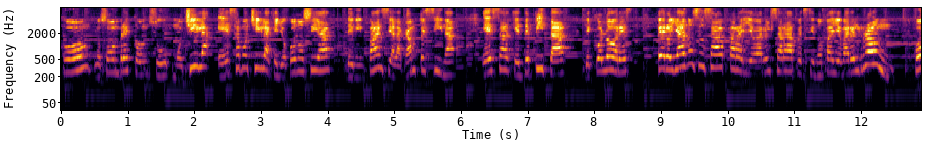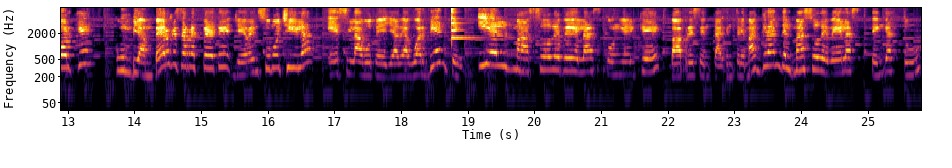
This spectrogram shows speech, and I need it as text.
con los hombres con su mochila, esa mochila que yo conocía de mi infancia, la campesina, esa que es de pita, de colores, pero ya no se usaba para llevar el zarape, sino para llevar el ron, porque un biambero que se respete lleva en su mochila es la botella de aguardiente y el mazo de velas con el que va a presentar. Entre más grande el mazo de velas tengas tú,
